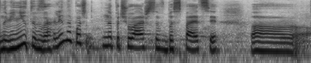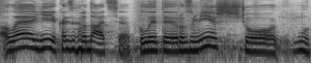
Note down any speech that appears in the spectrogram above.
на війні ти взагалі не почуваєшся в безпеці, е, але є якась градація, коли ти розумієш, що ну,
